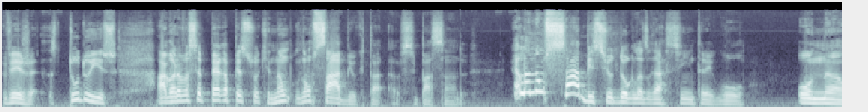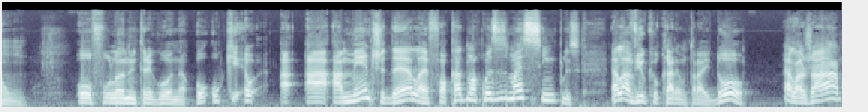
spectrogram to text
Veja, tudo isso. Agora você pega a pessoa que não, não sabe o que tá se passando. Ela não sabe se o Douglas Garcia entregou ou não. Ou fulano entregou ou não. O, o que, a, a, a mente dela é focada em uma coisa mais simples. Ela viu que o cara é um traidor, ela já.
